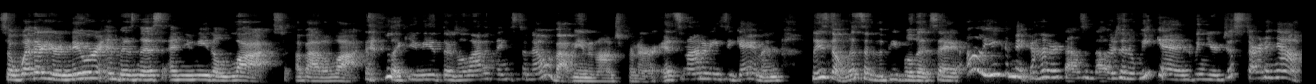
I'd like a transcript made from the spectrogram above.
so whether you're newer in business and you need a lot about a lot, like you need, there's a lot of things to know about being an entrepreneur. It's not an easy game. And please don't listen to the people that say, oh, you can make a $100,000 in a weekend when you're just starting out.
